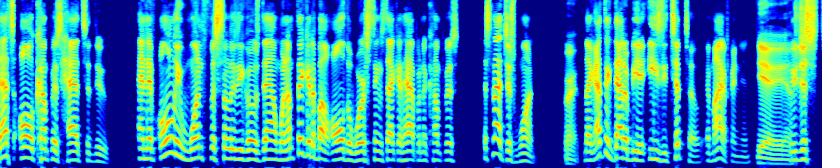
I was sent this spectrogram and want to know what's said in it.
That's all Compass had to do. And if only one facility goes down, when I'm thinking about all the worst things that could happen to Compass, it's not just one. Right. Like I think that'll be an easy tiptoe, in my opinion. yeah, yeah. You just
